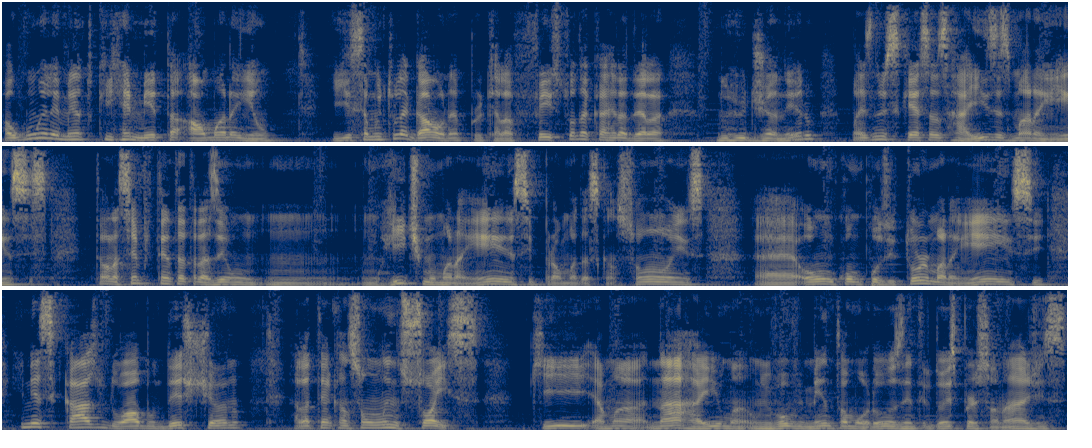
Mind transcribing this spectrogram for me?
algum elemento que remeta ao Maranhão. E isso é muito legal, né? Porque ela fez toda a carreira dela no Rio de Janeiro, mas não esquece as raízes maranhenses. Então ela sempre tenta trazer um, um, um ritmo maranhense para uma das canções, é, ou um compositor maranhense. E nesse caso do álbum deste ano, ela tem a canção Lençóis, que é uma narra aí uma, um envolvimento amoroso entre dois personagens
